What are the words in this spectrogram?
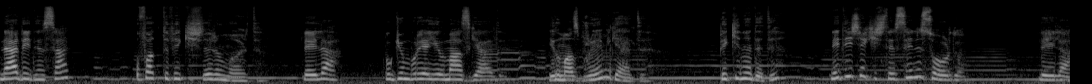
Neredeydin sen? Ufak tefek işlerim vardı. Leyla, bugün buraya Yılmaz geldi. Yılmaz buraya mı geldi? Peki ne dedi? Ne diyecek işte seni sordu. Leyla,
